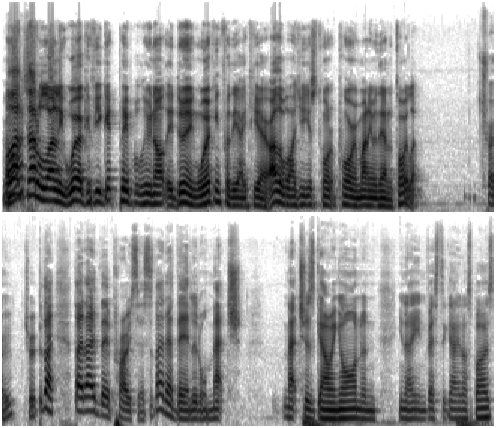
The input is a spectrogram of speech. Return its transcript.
well, right. that, that'll only work if you get people who know what they're doing working for the ATO. Otherwise, you're just pouring money without a toilet. True, true. But they they'd have their processes. They'd have their little match matches going on, and you know investigate. I suppose.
